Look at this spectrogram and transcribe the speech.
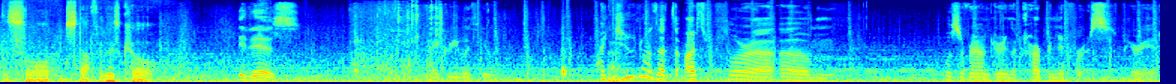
The sword and stuff. It is cool. It is. I agree with you. I do know that the Arthropleura um, was around during the Carboniferous period.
